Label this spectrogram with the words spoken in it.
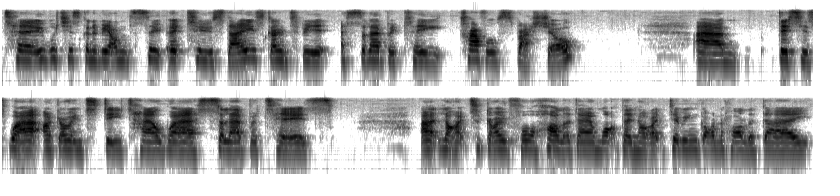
two, which is going to be on uh, Tuesday, is going to be a celebrity travel special. Um, this is where I go into detail where celebrities uh, like to go for holiday and what they like doing on holiday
